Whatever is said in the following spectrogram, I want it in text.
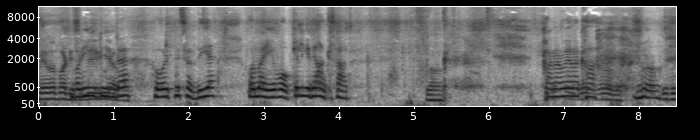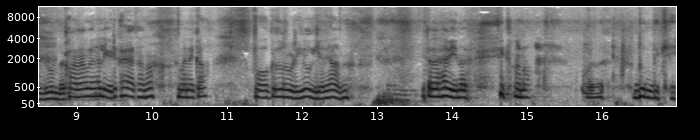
मेरा participate बड़ी किया धुंध है और इतनी सर्दी है और मैं ये वॉक के लिए ध्यान के साथ खाना वगैरह खा हाँ। खाना वगैरह लेट खाया था ना तो मैंने कहा वॉक ज़रूरी हो गया ध्यान इतना हैवी ना खाना। और धुंध दिखे।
